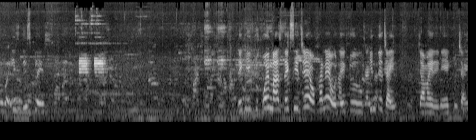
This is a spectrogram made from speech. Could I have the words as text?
Baba. Is this দেখি একটু কই মাছ দেখছি যে ওখানে ওটা একটু কিনতে চাই জামাই রে নিয়ে একটু চাই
